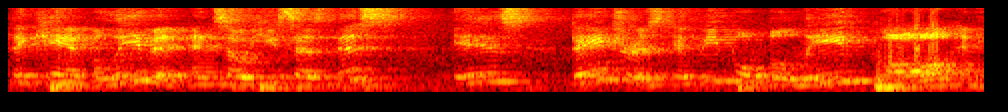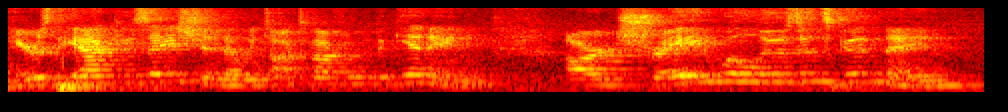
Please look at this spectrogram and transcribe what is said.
They can't believe it. And so he says, This is dangerous. If people believe Paul, and here's the accusation that we talked about from the beginning our trade will lose its good name,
